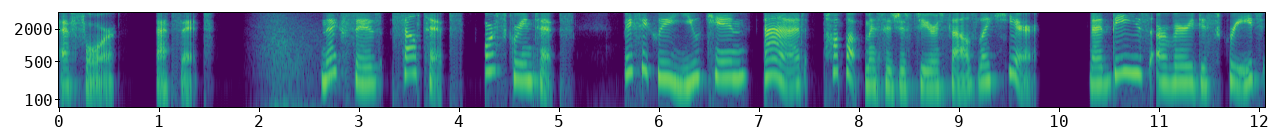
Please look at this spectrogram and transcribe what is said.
F4. That's it. Next is cell tips or screen tips. Basically, you can add pop-up messages to your cells like here. Now, these are very discreet.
